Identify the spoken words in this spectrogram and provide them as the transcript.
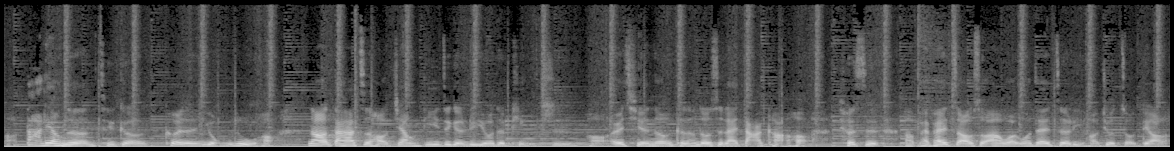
啊，大量的这个客人涌入哈，那大家只好降低这个旅游的品质哈，而且呢，可能都是来打卡哈，就是啊拍拍照说啊我我在这里哈就走掉了，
